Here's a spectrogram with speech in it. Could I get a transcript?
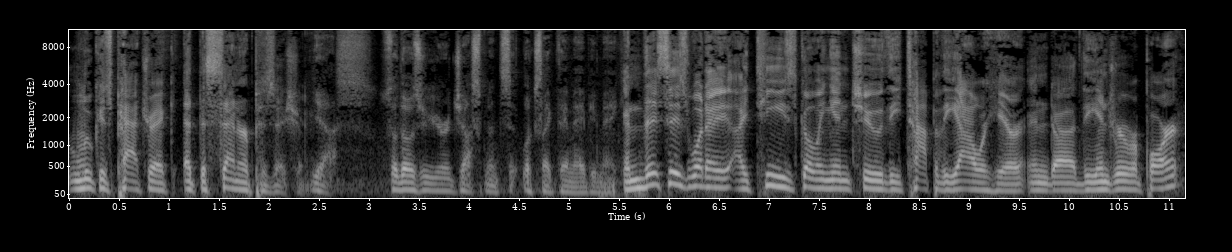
Lucas Patrick at the center position. Yes. So those are your adjustments. It looks like they may be making. And this is what I, I teased going into the top of the hour here and uh, the injury report.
